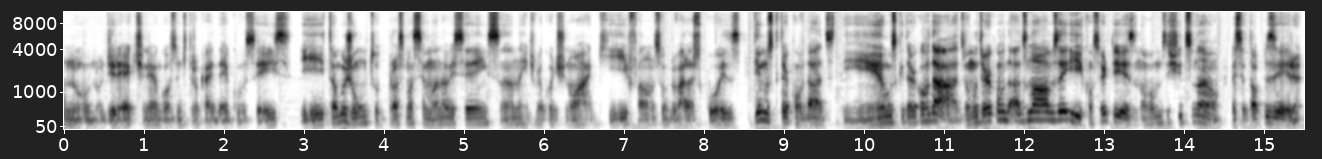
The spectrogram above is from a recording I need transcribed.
no, no direct, né? Eu gosto de trocar ideia com vocês. E tamo junto. Próxima semana vai ser insana. A gente vai continuar aqui falando sobre várias coisas. Temos que ter convidados? Temos que ter convidados. Vamos ter convidados novos aí, com certeza. Não vamos desistir disso, não. Vai ser topzera.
